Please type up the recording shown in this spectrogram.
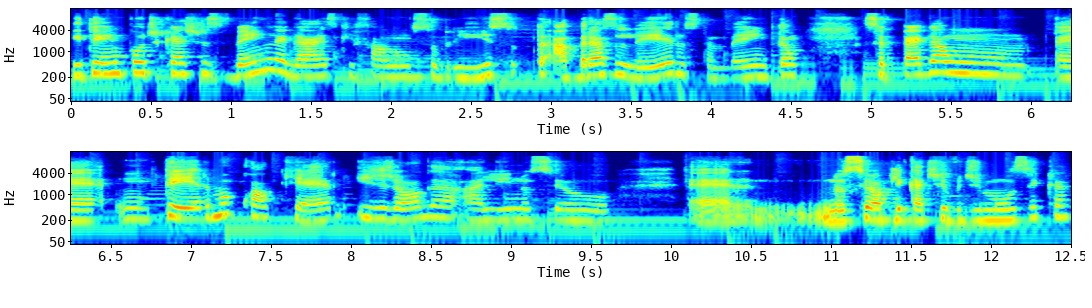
E tem podcasts bem legais que falam sobre isso, a brasileiros também. Então, você pega um, é, um termo qualquer e joga ali no seu, é, no seu aplicativo de música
